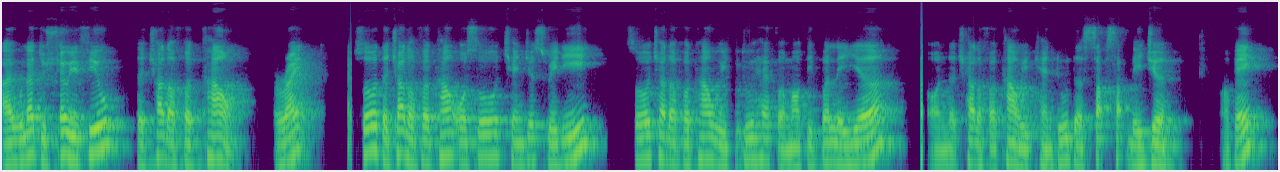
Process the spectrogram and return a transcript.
I would like to share with you the chart of account, all right? So the chart of account also changes already. So chart of account, we do have a multiple layer. On the chart of account, we can do the sub-sub ledger. Okay.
